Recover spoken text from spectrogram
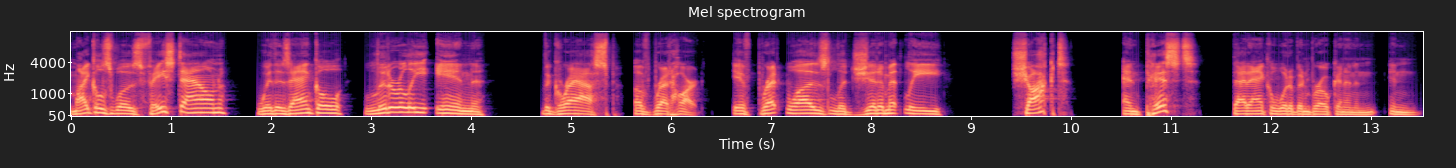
Michaels was face down with his ankle literally in the grasp of Bret Hart. If Bret was legitimately shocked and pissed, that ankle would have been broken in in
